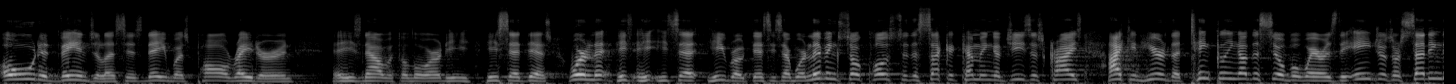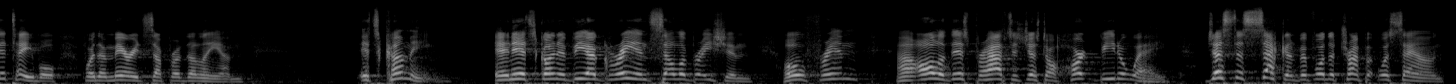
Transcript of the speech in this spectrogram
old evangelist, his name was Paul Rader, and he's now with the Lord. He, he said this. We're li- he, he, he said he wrote this. He said, "We're living so close to the second coming of Jesus Christ. I can hear the tinkling of the silverware as the angels are setting the table for the marriage supper of the Lamb. It's coming, and it's going to be a grand celebration. Oh, friend." Uh, all of this perhaps is just a heartbeat away just a second before the trumpet was sound.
